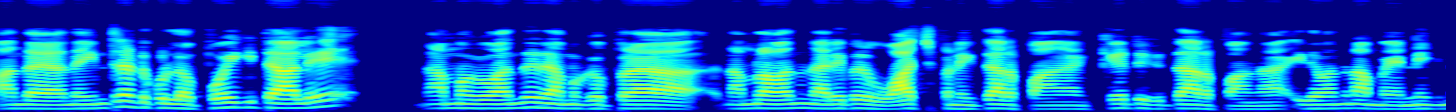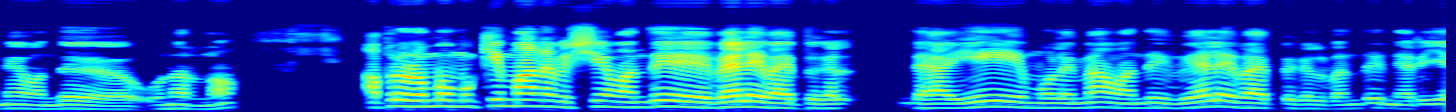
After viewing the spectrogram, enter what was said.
அந்த அந்த இன்டர்நெட்டுக்குள்ள போய்க்கிட்டாலே, நமக்கு வந்து நமக்கு நம்மளை வந்து நிறைய பேர் வாட்ச் பண்ணிக்கிட்டு தான் இருப்பாங்க. கேட்டுக்கிட்டு தான் இருப்பாங்க. இதை வந்து நம்ம என்றைக்குமே வந்து உணரணும். அப்புறம் ரொம்ப முக்கியமான விஷயம் வந்து வேலை வாய்ப்புகள். இந்த ஏஐ மூலயமா வந்து வேலை வாய்ப்புகள் வந்து நிறைய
